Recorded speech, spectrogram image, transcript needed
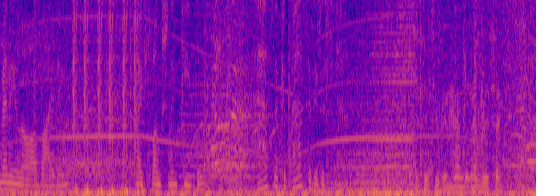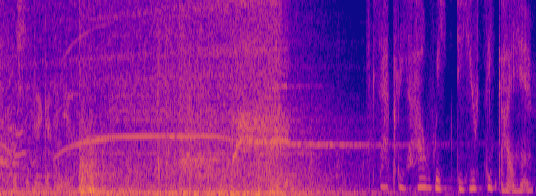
Many law-abiding, high-functioning people have the capacity to snap. You think you can handle everything? This is bigger than you. Exactly how weak do you think I am?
